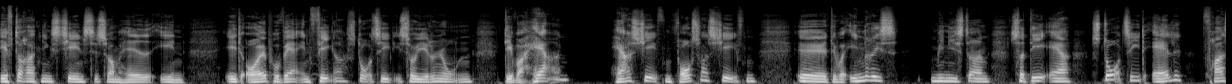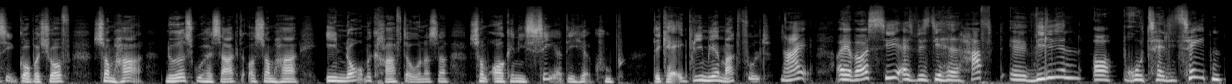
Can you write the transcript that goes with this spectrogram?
efterretningstjeneste, som havde en, et øje på hver en finger, stort set i Sovjetunionen. Det var herren, herreschefen, forsvarschefen, øh, det var indrigsministeren, så det er stort set alle fra sit Gorbachev, som har noget at skulle have sagt, og som har enorme kræfter under sig, som organiserer det her kup. Det kan ikke blive mere magtfuldt. Nej, og jeg vil også sige, at hvis de havde haft øh, viljen og brutaliteten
